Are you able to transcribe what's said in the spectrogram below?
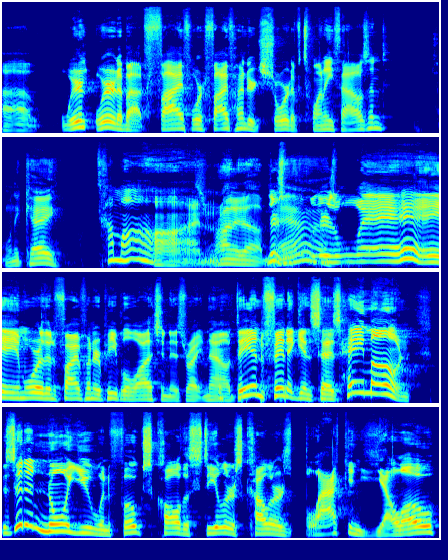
Uh, we're we're at about five. We're five hundred short of twenty thousand. Twenty k. Come on, Let's run it up. There's man. there's way more than 500 people watching this right now. Dan Finnegan says, "Hey Moan, does it annoy you when folks call the Steelers colors black and yellow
